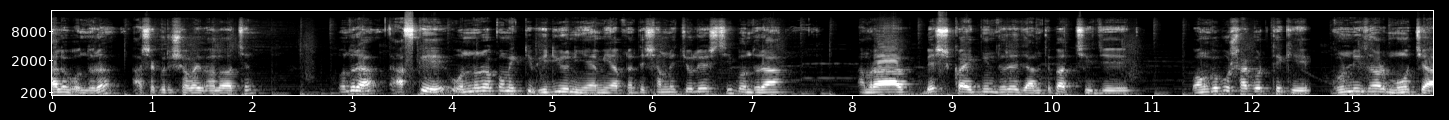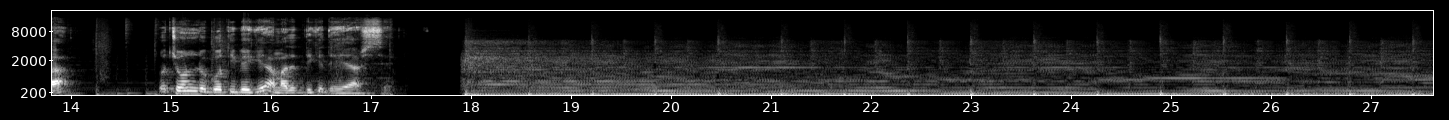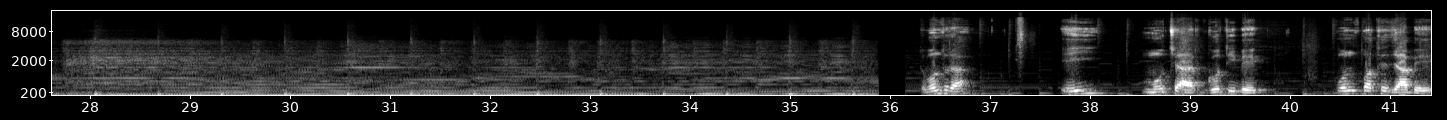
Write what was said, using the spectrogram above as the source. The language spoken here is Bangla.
হ্যালো বন্ধুরা, আশা করি সবাই ভালো আছেন। বন্ধুরা, আজকে অন্যরকম একটি ভিডিও নিয়ে আমি আপনাদের সামনে চলে এসেছি। বন্ধুরা, আমরা বেশ কয়েকদিন ধরে জানতে পাচ্ছি যে বঙ্গোপসাগর থেকে ঘূর্ণিঝড় মোচা প্রচণ্ড গতিবেগে আমাদের দিকে ধেয়ে আসছে। তো বন্ধুরা, এই মোচার গতিবেগ কোন পথে যাবে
